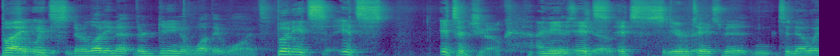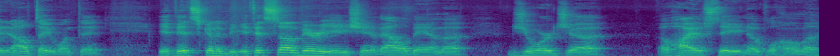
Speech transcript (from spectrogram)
but So it's they're letting it. They're getting what they want. but it's it's it's a joke. I mean, a it's it's It irritates me to, to no end. And I'll tell you one thing: if it's gonna be, if it's some variation of Alabama, Georgia, Ohio State, and Oklahoma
